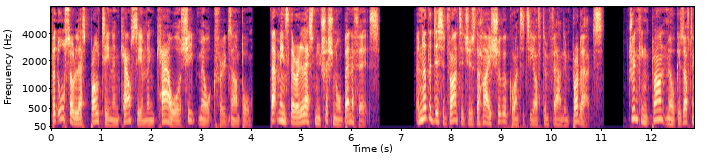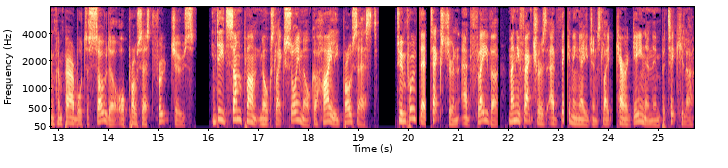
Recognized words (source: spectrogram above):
but also less protein and calcium than cow or sheep milk, for example. That means there are less nutritional benefits. Another disadvantage is the high sugar quantity often found in products. Drinking plant milk is often comparable to soda or processed fruit juice. Indeed, some plant milks, like soy milk, are highly processed. To improve their texture and add flavour, manufacturers add thickening agents like carrageenan in particular.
